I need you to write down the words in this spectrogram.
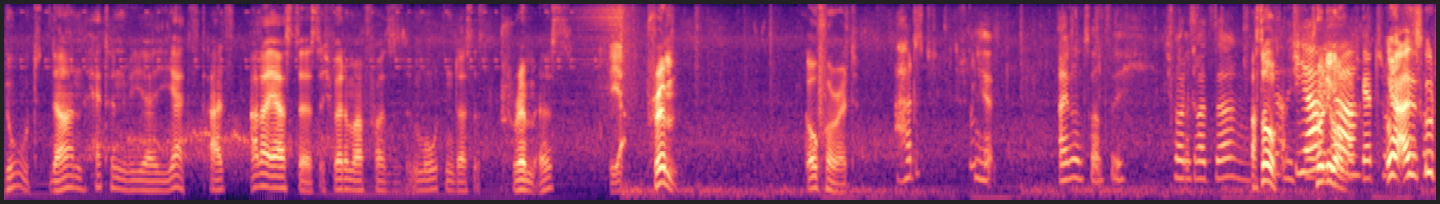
Gut, dann hätten wir jetzt als allererstes, ich würde mal vermuten, dass es Prim ist. Ja, Prim. Go for it. Hattest du? Ja. 21. Ich wollte gerade sagen. Ach so, Ja, Entschuldigung. ja. Spaghetto. Ja, alles gut.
